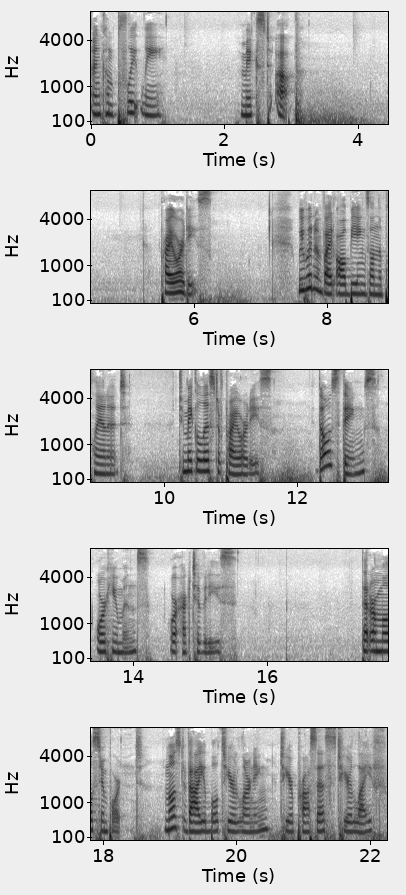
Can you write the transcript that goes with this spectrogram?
and completely mixed up. Priorities. We would invite all beings on the planet to make a list of priorities. Those things, or humans or activities that are most important, most valuable to your learning, to your process, to your life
